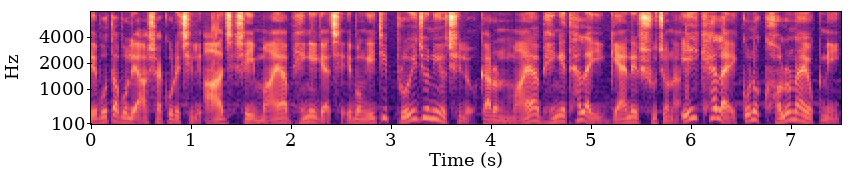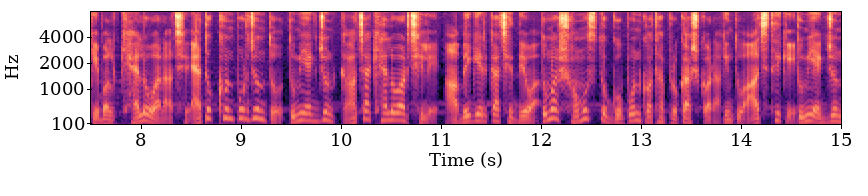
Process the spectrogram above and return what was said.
দেবতা বলে আশা করেছিলে। আজ সেই মায়া ভেঙে গেছে এবং এটি প্রয়োজনীয় ছিল, কারণ মায়া ভেঙে ফেলাই জ্ঞানের সূচনা। এই খেলায় কোনো খলনায়ক নেই, কেবল খেলোয়াড় আছে। এতক্ষণ পর্যন্ত তুমি একজন কাঁচা খেলোয়াড় ছিলে আবেগের কাছে দেওয়া। তোমার সমস্ত গোপন কথা প্রকাশ করা। কিন্তু আজ থেকে তুমি একজন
